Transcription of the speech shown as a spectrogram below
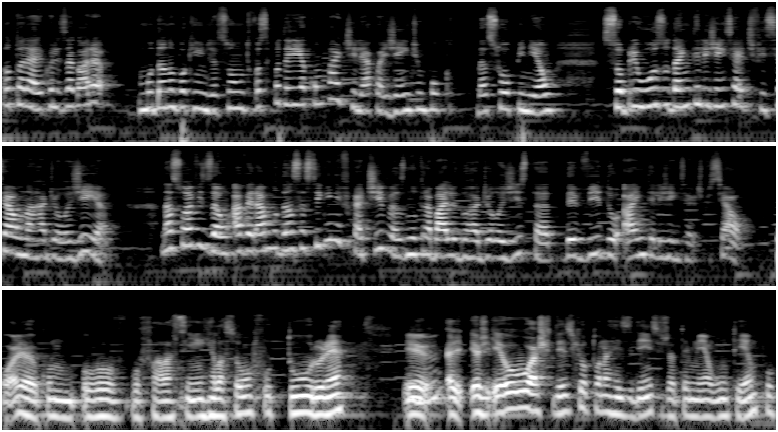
Doutor Hércules, agora mudando um pouquinho de assunto, você poderia compartilhar com a gente um pouco da sua opinião sobre o uso da inteligência artificial na radiologia? Na sua visão, haverá mudanças significativas no trabalho do radiologista devido à inteligência artificial? Olha, como eu vou, vou falar assim em relação ao futuro, né? Uhum. Eu, eu, eu, acho que desde que eu tô na residência, já terminei há algum tempo,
